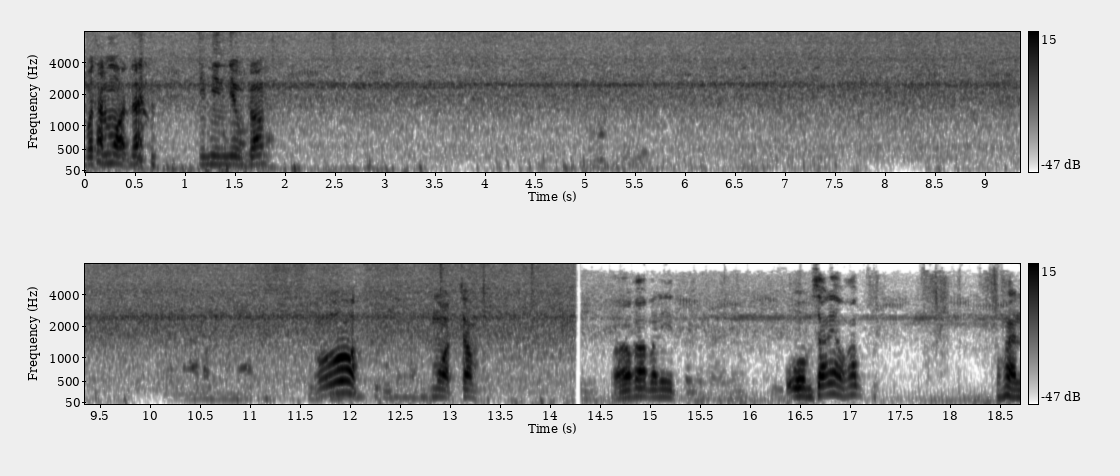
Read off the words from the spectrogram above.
บ่ทันหมดนะหินหินอยู่ช่วง โอ้หมดจำเอาครับอันนี้โอมซะแล้วครับหัน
